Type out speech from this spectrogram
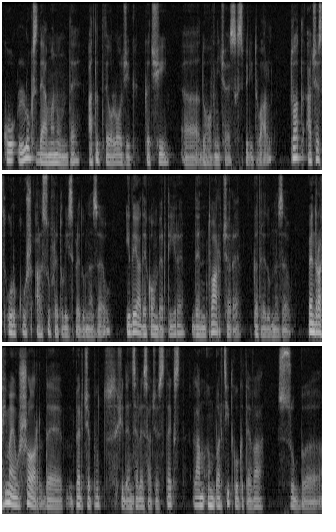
cu lux de amănunte, atât teologic cât și uh, duhovnicesc, spiritual, tot acest urcuș al sufletului spre Dumnezeu, ideea de convertire, de întoarcere către Dumnezeu. Pentru a fi mai ușor de perceput și de înțeles acest text, l-am împărțit cu câteva sub uh,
